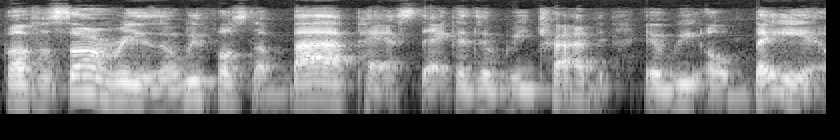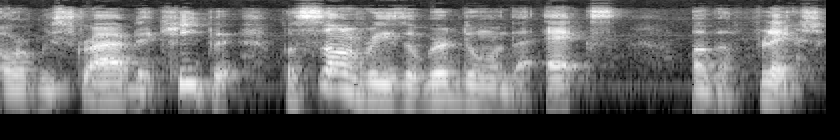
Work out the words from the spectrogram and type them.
But for some reason, we're supposed to bypass that because if we try to, if we obey it or if we strive to keep it, for some reason, we're doing the acts of the flesh.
